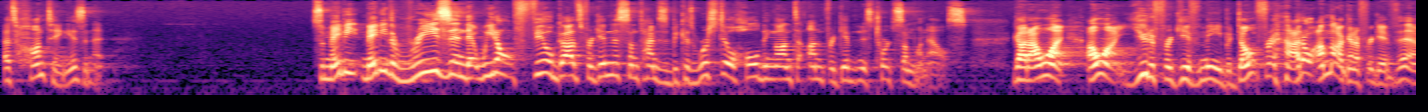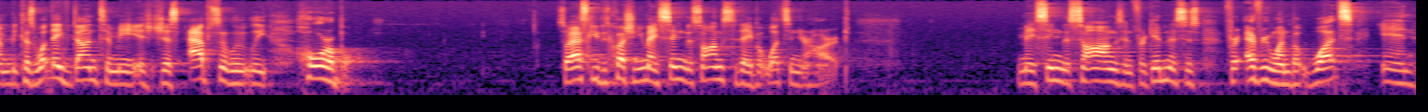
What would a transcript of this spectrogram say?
That's haunting, isn't it? So maybe, maybe the reason that we don't feel God's forgiveness sometimes is because we're still holding on to unforgiveness towards someone else. God, I want, I want you to forgive me, but don't for, I don't, I'm not going to forgive them because what they've done to me is just absolutely horrible. So I ask you this question. You may sing the songs today, but what's in your heart? You may sing the songs, and forgiveness is for everyone, but what's in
